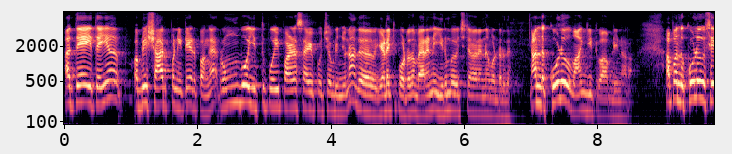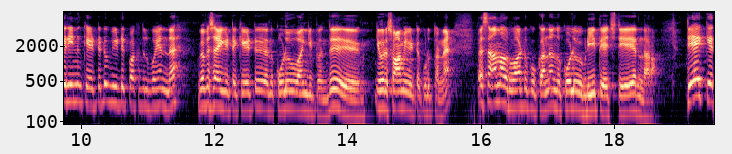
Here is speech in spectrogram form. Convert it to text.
அது தேய தேய அப்படியே ஷார்ப் பண்ணிகிட்டே இருப்பாங்க. ரொம்ப இத்து போய் பழசாகி போச்சு அப்படின்னு சொன்னால் அதை இடைக்கு போடுறதும் வேற என்ன இரும்பை வச்சுட்டு வேறு என்ன பண்ணுறது அந்த கொழு வாங்கிட்டு வா அப்படின்னாராம். அப்போ அந்த கொழு சரின்னு கேட்டுட்டு வீட்டுக்கு பக்கத்தில் போய் அந்த விவசாயிகிட்ட கேட்டு அந்த கொழுவு வாங்கிட்டு வந்து இவர் சுவாமிகிட்ட கொடுத்தோன்னே பேசாமல் அவர் வாட்டுக்கு உட்காந்து அந்த கொழுவு இப்படியே தேய்ச்சிட்டே இருந்தாராம். தேய்க்க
